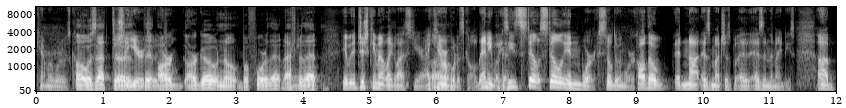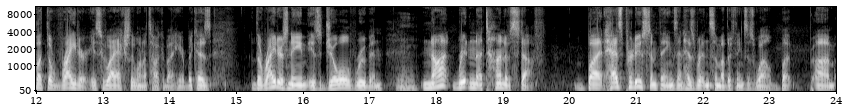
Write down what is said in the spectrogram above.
can't remember what it was called. Oh, was that Just uh, a year or the two ago. Ar- Argo? No, before that, after that. It, it just came out like last year. I can't remember what it's called. Anyways, Oh. Okay. he's still still in work, still doing work, although uh, not as much as as in the '90s. Uh, but the writer is who I actually want to talk about here because the writer's name is Joel Rubin. Mm-hmm. Not written a ton of stuff, but has produced some things and has written some other things as well. But um,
